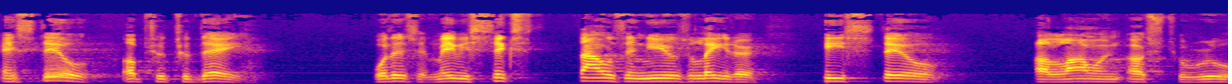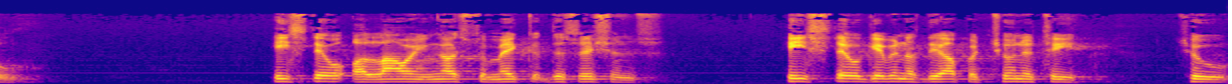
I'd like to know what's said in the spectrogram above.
And still, up to today, what is it, maybe 6,000 years later, he's still allowing us to rule. He's still allowing us to make decisions. He's still giving us the opportunity to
